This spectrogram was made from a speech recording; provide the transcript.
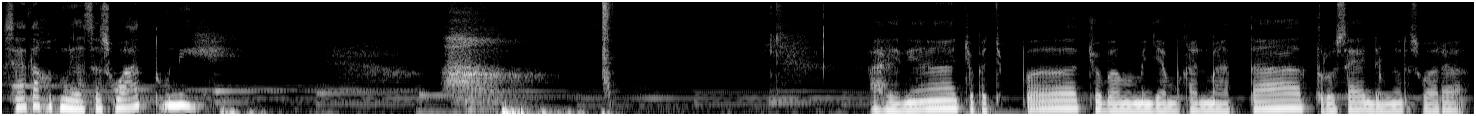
Saya takut melihat sesuatu nih. Akhirnya cepet-cepet coba memejamkan mata terus saya dengar suara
